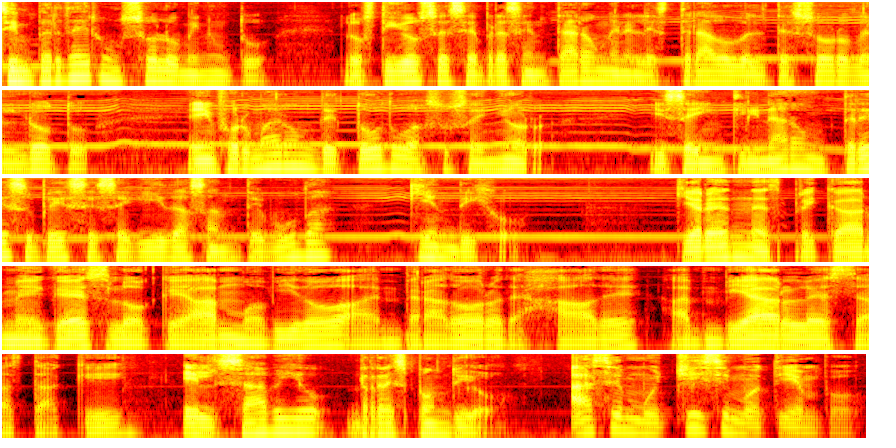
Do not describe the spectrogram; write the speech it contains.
Sin perder un solo minuto, los dioses se presentaron en el estrado del tesoro del loto e informaron de todo a su señor, y se inclinaron tres veces seguidas ante Buda, quien dijo, ¿Quieren explicarme qué es lo que ha movido al emperador de Jade a enviarles hasta aquí? El sabio respondió, Hace muchísimo tiempo,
